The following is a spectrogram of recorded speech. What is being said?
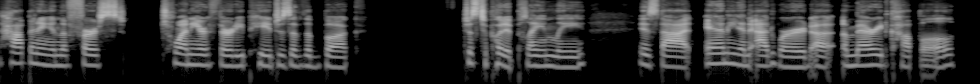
happening in the first 20 or 30 pages of the book, just to put it plainly, is that Annie and Edward, uh, a married couple,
